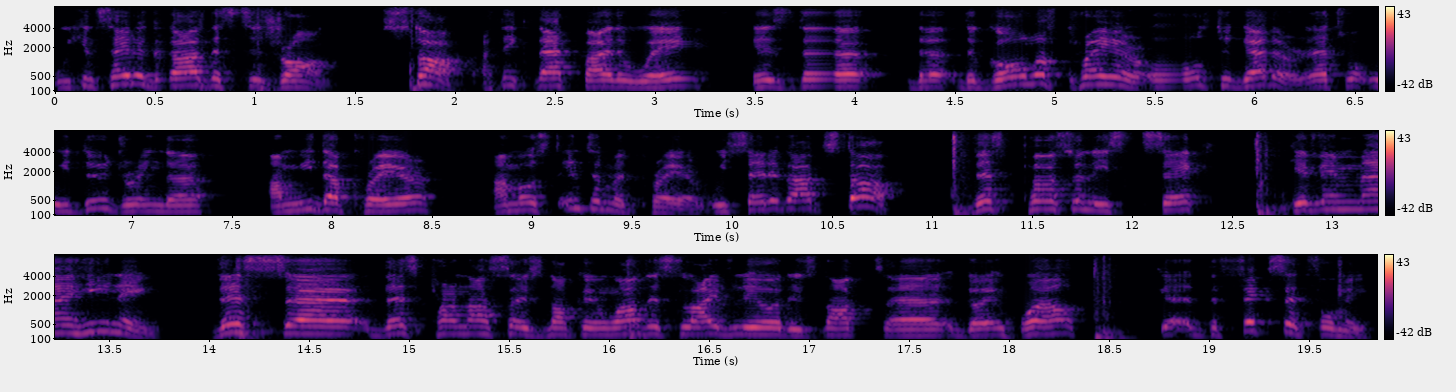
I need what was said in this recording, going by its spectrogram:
We can say to God, "This is wrong. Stop." I think that, by the way, is the the, the goal of prayer altogether. That's what we do during the Amida prayer our most intimate prayer. We say to God, stop. This person is sick. Give him uh, healing. This uh, this parnasa is not going well. This livelihood is not uh, going well. Fix it for me.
